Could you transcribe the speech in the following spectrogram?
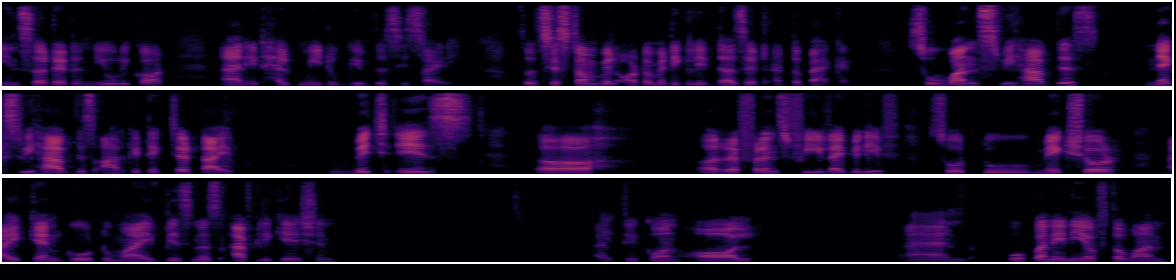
inserted a new record and it helped me to give the sysid. So the system will automatically does it at the backend. So once we have this, next we have this architecture type, which is uh, a reference field, I believe. So to make sure I can go to my business application I'll click on all and open any of the one.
